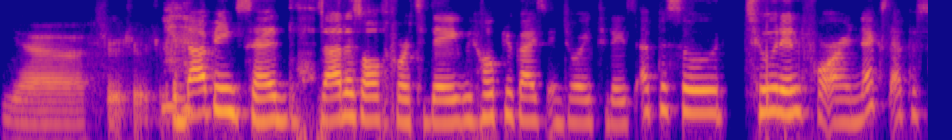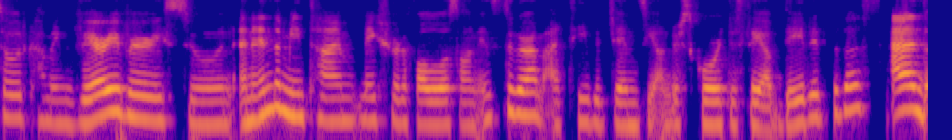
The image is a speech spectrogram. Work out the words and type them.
Yeah, true, true, true. With that being said, that is all for today. We hope you guys enjoyed today's episode. Tune in for our next episode coming very, very soon. And in the meantime, make sure to follow us on Instagram at Tea with Gen Z underscore to stay updated with us. And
